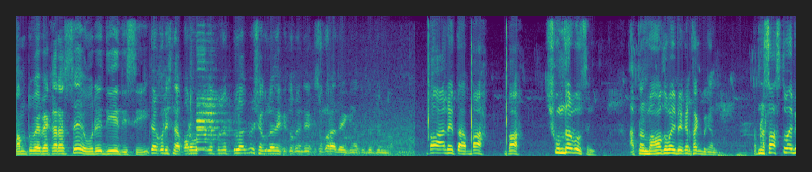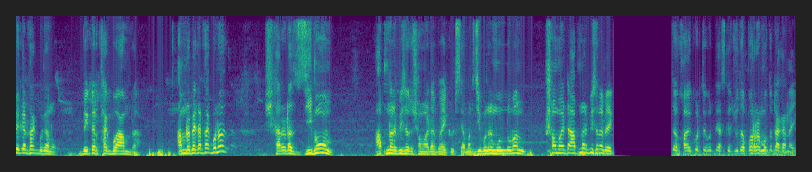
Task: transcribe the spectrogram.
মামতু ভাই বেকার আছে ওরে দিয়ে দিছি। চিন্তা করিস না পরবর্তী যে প্রজেক্টগুলো আসবে সেগুলো দেখি তোদের দিয়ে কিছু করা যায় কিনা তোদের জন্য। বাহ নেতা বাহ বাহ। সুন্দর বলছেন। আপনার মামাতো ভাই বেকার থাকবে কেন? আপনার স্বাস্থ্য ভাই বেকার থাকবে কেন? বেকার থাকব আমরা। আমরা বেকার থাকব না? সারাটা জীবন আপনার পিছনে সময়টা ব্যয় করছি। আমার জীবনের মূল্যবান সময়টা আপনার পিছনে ব্যয় ক্ষয় করতে করতে আজকে জুতা পরার মতো টাকা নাই।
